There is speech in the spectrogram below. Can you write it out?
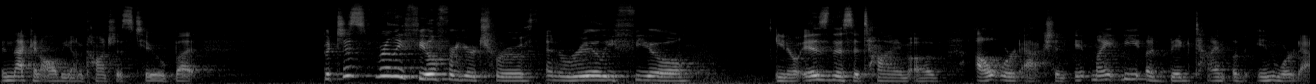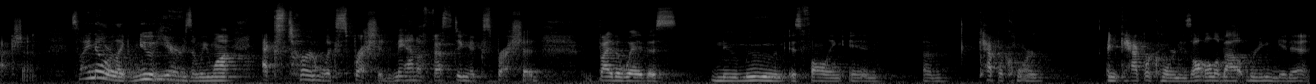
and that can all be unconscious too. But but just really feel for your truth and really feel you know is this a time of outward action it might be a big time of inward action so i know we're like new year's and we want external expression manifesting expression by the way this new moon is falling in um, capricorn and capricorn is all about bringing it in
